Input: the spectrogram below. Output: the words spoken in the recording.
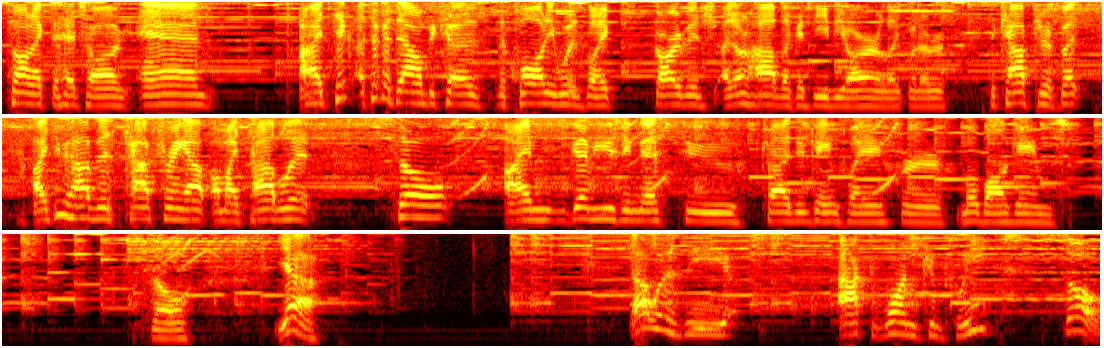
Sonic the Hedgehog, and I take I took it down because the quality was like garbage. I don't have like a DVR or like whatever to capture it, but I do have this capturing app on my tablet, so I'm gonna be using this to try to do gameplay for mobile games. So, yeah, that was the Act 1 complete. So,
